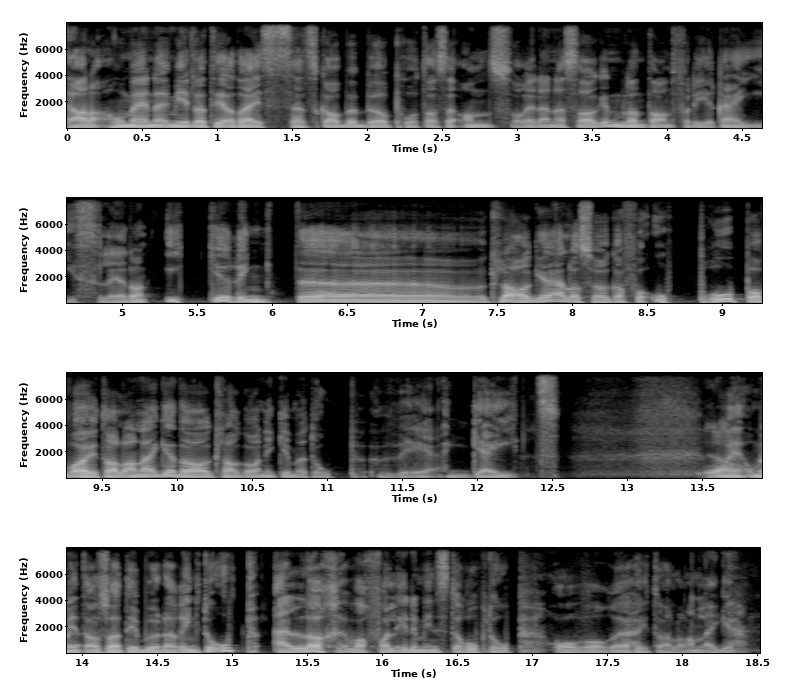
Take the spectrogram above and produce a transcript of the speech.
Ja Hun mener imidlertid at reiseselskapet bør påta seg ansvar i denne saken, bl.a. fordi reiselederen ikke ringte øh, klage eller sørga for opprop over høyttaleranlegget da klageren ikke møtte opp ved gate. Ja. Hun mente altså at de burde ringt opp, eller i hvert fall i det minste ropte opp over øh, høyttaleranlegget.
